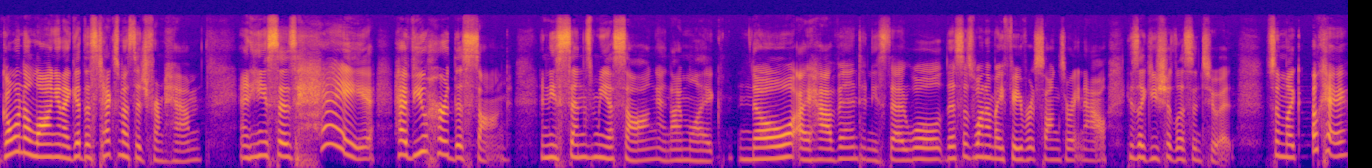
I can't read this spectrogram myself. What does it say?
going along and I get this text message from him. And he says, Hey, have you heard this song? And he sends me a song. And I'm like, No, I haven't. And he said, Well, this is one of my favorite songs right now. He's like, You should listen to it. So I'm like, Okay,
